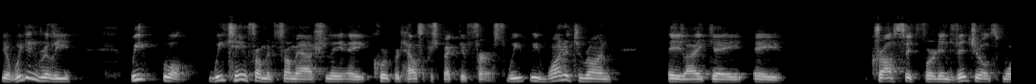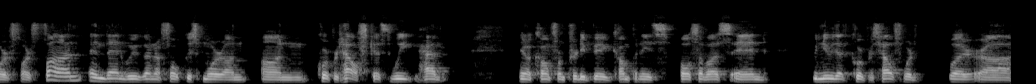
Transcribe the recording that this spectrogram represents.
You know, we didn't really. We well, we came from it from actually a corporate health perspective first. We we wanted to run a like a a CrossFit for individuals more for fun, and then we are going to focus more on on corporate health because we had you know come from pretty big companies, both of us, and we knew that corporate health were were uh,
